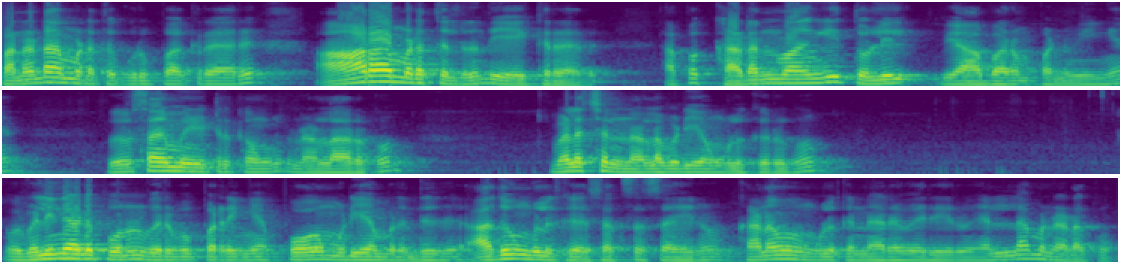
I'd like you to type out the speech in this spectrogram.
பன்னெண்டாம் இடத்தை குரு பார்க்குறாரு ஆறாம் இடத்துலேருந்து ஏற்கிறாரு அப்போ கடன் வாங்கி தொழில் வியாபாரம் பண்ணுவீங்க. விவசாயம் பண்ணிகிட்டு இருக்கவங்களுக்கு நல்லாயிருக்கும். விளைச்சல் நல்லபடியாக உங்களுக்கு இருக்கும். ஒரு வெளிநாடு போகணுன்னு விருப்பப்படுறீங்க போக முடியாமல் இருந்தது அது உங்களுக்கு சக்ஸஸ் ஆயிரும். கனவு உங்களுக்கு நிறைவேறிடும் எல்லாமே நடக்கும்.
